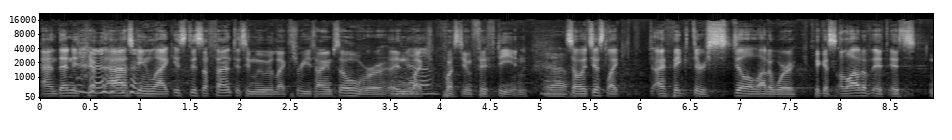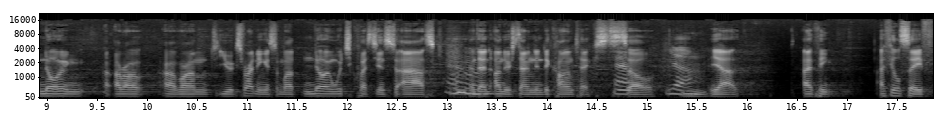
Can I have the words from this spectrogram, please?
and then it kept asking like, "Is this a fantasy movie?" like three times over in Yeah. like question 15. Yeah. So it's just like I think there's still a lot of work because a lot of it is knowing around, around UX writing is about knowing which questions to ask and then mm-hmm. understanding the context. Yeah. So Yeah. Mm. yeah, I think I feel safe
